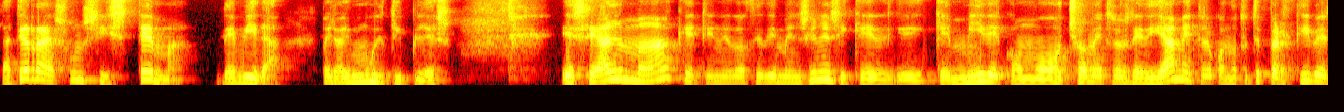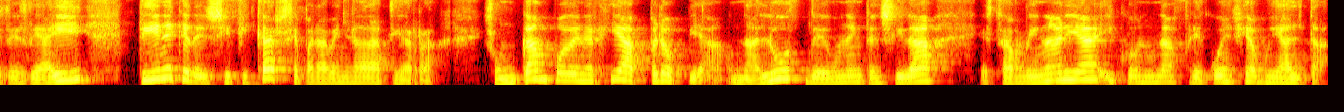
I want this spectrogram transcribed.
la Tierra es un sistema de vida, pero hay múltiples ese alma que tiene 12 dimensiones y que, mide como 8 metros de diámetro, cuando tú te percibes desde ahí, tiene que densificarse para venir a la Tierra. Es un campo de energía propia, una luz de una intensidad extraordinaria y con una frecuencia muy alta,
